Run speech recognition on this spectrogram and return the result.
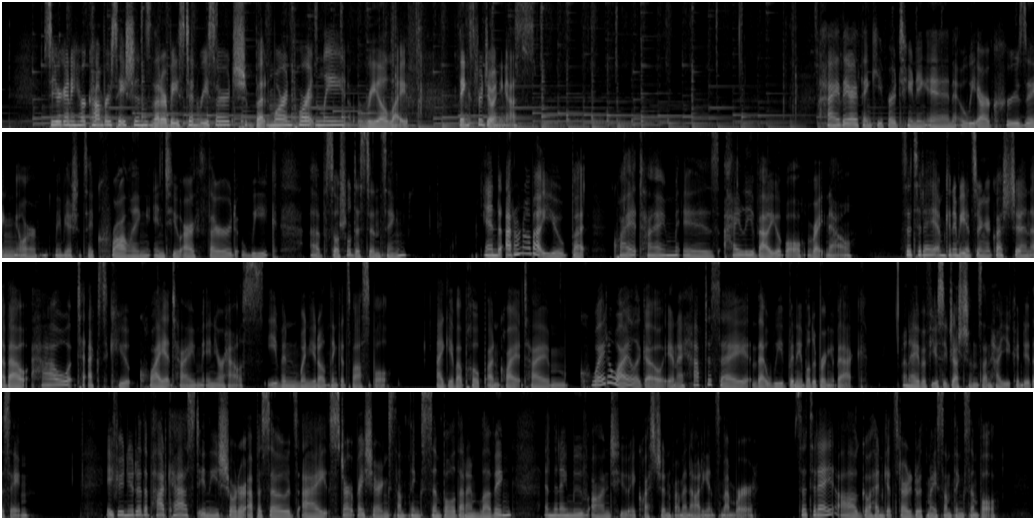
So you're going to hear conversations that are based in research, but more importantly, real life. Thanks for joining us. Hi there. Thank you for tuning in. We are cruising, or maybe I should say crawling, into our third week of social distancing. And I don't know about you, but quiet time is highly valuable right now. So, today I'm going to be answering a question about how to execute quiet time in your house, even when you don't think it's possible. I gave up hope on quiet time quite a while ago, and I have to say that we've been able to bring it back. And I have a few suggestions on how you can do the same. If you're new to the podcast, in these shorter episodes, I start by sharing something simple that I'm loving, and then I move on to a question from an audience member. So today I'll go ahead and get started with my something simple.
